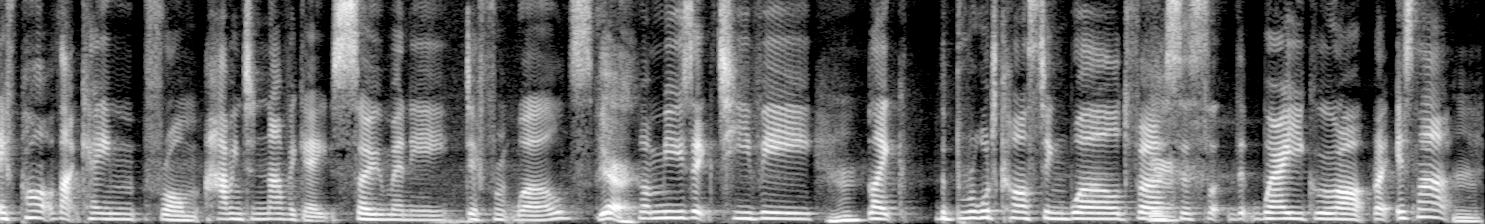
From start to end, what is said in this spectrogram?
if part of that came from having to navigate so many different worlds. Yeah. Like music, TV, mm-hmm. like the broadcasting world versus the, where you grew up. Like, is that, mm.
